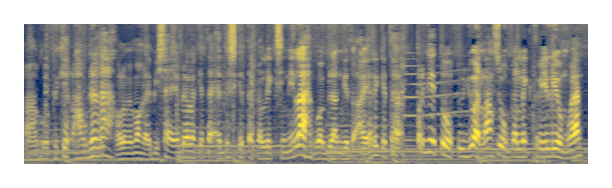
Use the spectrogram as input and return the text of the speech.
Uh, ah, gue pikir ah udahlah kalau memang nggak bisa ya udahlah kita at least kita ke lake sinilah gue bilang gitu. Akhirnya kita pergi tuh tujuan langsung ke Lake Trillium kan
